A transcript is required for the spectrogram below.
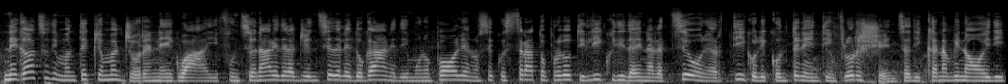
Negozio di Montecchio Maggiore nei guai. Funzionari dell'Agenzia delle Dogane e dei Monopoli hanno sequestrato prodotti liquidi da inalazione, articoli contenenti inflorescenza di cannabinoidi,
